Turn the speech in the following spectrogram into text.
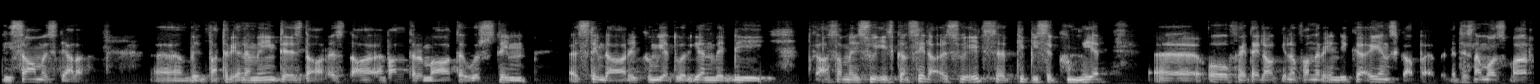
die samestelling. Uh weet watter elemente is daar is daar in watter mate oorstem stem daardie komeet ooreen met die as dan mens so iets kan sê daar is so iets 'n tipiese komeet uh of het hy dalk een of ander unieke eienskappe. Dit is nou mos maar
